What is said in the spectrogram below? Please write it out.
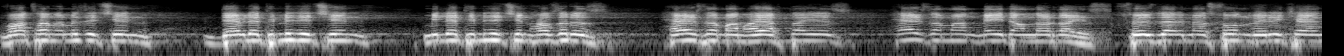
vatanımız için, devletimiz için, milletimiz için hazırız. Her zaman ayaktayız, her zaman meydanlardayız. Sözlerime son verirken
